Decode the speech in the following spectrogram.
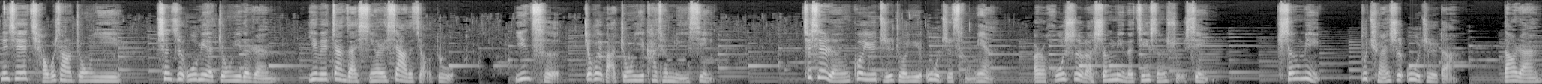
那些瞧不上中医，甚至污蔑中医的人，因为站在形而下的角度，因此就会把中医看成迷信。这些人过于执着于物质层面。而忽视了生命的精神属性。生命不全是物质的，当然，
